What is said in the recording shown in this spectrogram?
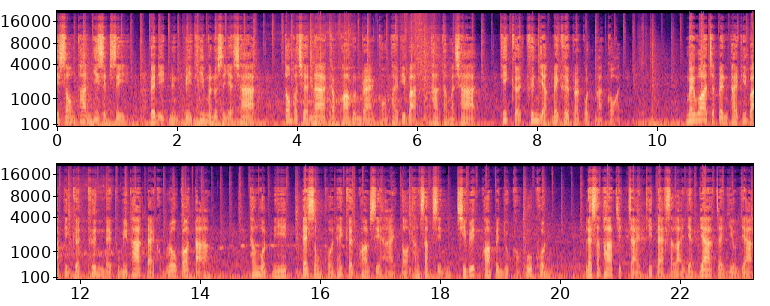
ี 2024 เป็นอีกหนึ่งปีที่มนุษยชาติ ต้องเผชิญหน้ากับความรุนแรงของภัยพิบัติทางธรรมชาติ ที่เกิดขึ้นอย่างไม่เคยปรากฏมาก่อน ไม่ว่าจะเป็นภัยพิบัติที่เกิดขึ้นในภูมิภาคใดของโลกก็ตาม ทั้งหมดนี้ได้ส่งผลให้เกิดความเสียหายต่อทั้งทรัพย์สิน ชีวิตความเป็นอยู่ของผู้คน และสภาพจิตใจที่แตกสลายอย่างยากจะเยียวยา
